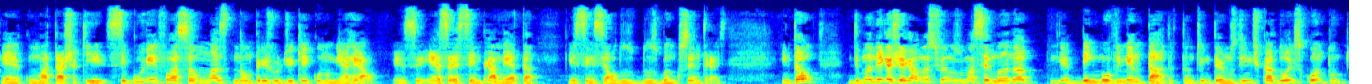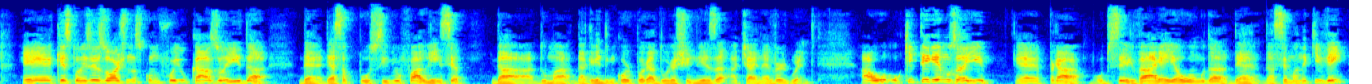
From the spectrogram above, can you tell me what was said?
é, com uma taxa que segure a inflação, mas não prejudique a economia real. Esse, essa é sempre a meta essencial do, dos bancos centrais. Então, de maneira geral, nós tivemos uma semana é, bem movimentada, tanto em termos de indicadores quanto é, questões exógenas, como foi o caso aí da, da dessa possível falência da, de uma, da grande incorporadora chinesa, a China Evergrande. O que teremos aí é, para observar aí ao longo da, da semana que vem,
